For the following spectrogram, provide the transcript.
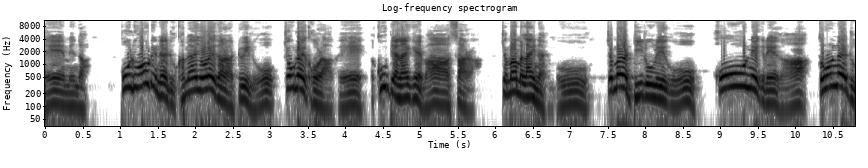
လဲမင်းသားဟိုလူအုပ်တွေနဲ့တူခမရရောလိုက်တာတွေ့လို့ကျုပ်လိုက်ခေါ်တာပဲအခုပြန်လိုက်ခဲ့ပါစရာကျမမလိုက်နိုင်ဘူးကျမဒီလူတွေကို ဟိုးနေ့ကလေးကသူတို့နဲ့အတူ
